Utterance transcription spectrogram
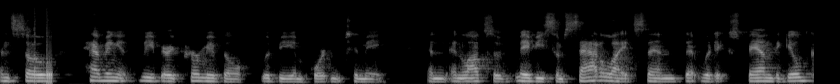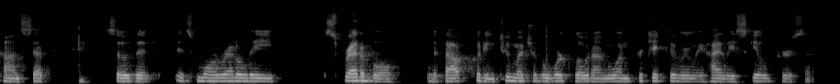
And so having it be very permeable would be important to me. And, and lots of maybe some satellites then that would expand the guild concept so that it's more readily spreadable without putting too much of a workload on one particularly highly skilled person.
